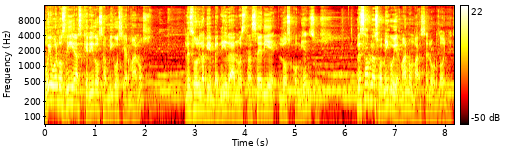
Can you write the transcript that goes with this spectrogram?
Muy buenos días queridos amigos y hermanos. Les doy la bienvenida a nuestra serie Los Comienzos. Les habla su amigo y hermano Marcelo Ordóñez.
